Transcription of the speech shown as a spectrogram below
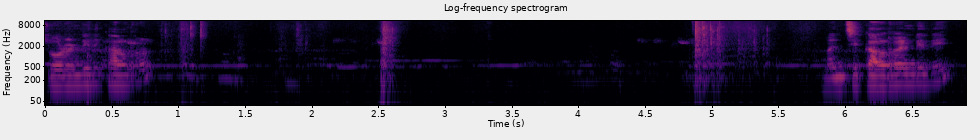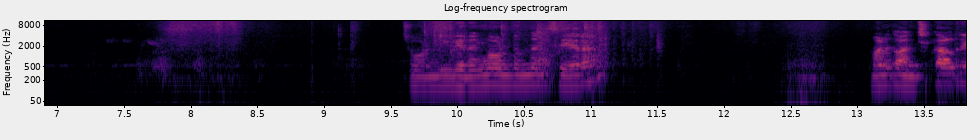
చూడండి ఇది కలర్ మంచి కలర్ అండి ఇది. చూడండి ఈ విధంగా ఉంటుందండి చీర. మనకు అంచు కలర్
